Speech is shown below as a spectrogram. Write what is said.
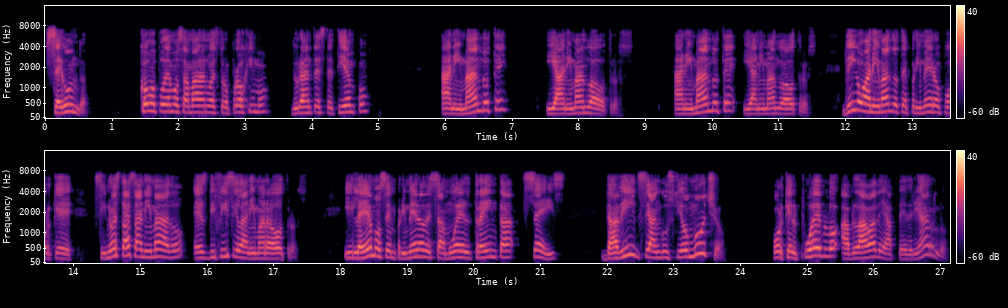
Segundo, ¿cómo podemos amar a nuestro prójimo durante este tiempo? Animándote y animando a otros. Animándote y animando a otros. Digo animándote primero porque si no estás animado, es difícil animar a otros. Y leemos en primero de Samuel 36, David se angustió mucho porque el pueblo hablaba de apedrearlo,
